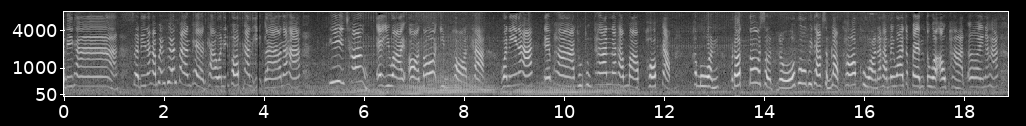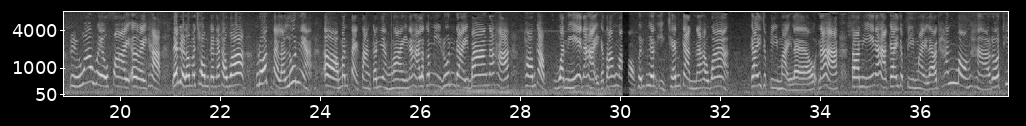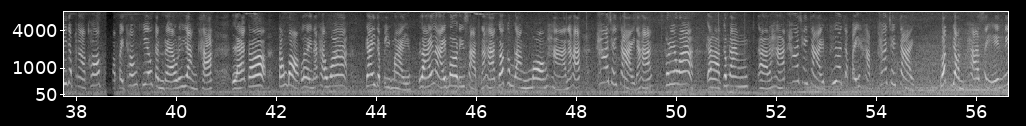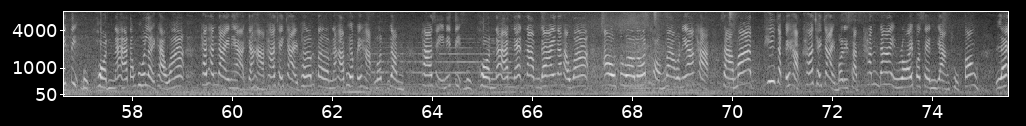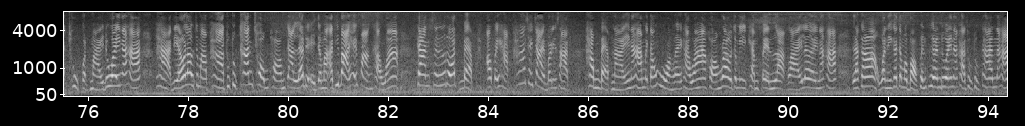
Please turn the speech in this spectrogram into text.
สวัสดีค่ะ สวัสดีนะคะเพื่อนๆแฟนเพจค่ะ วันนี้พบกันอีกแล้วนะคะ ที่ช่อง AEY Auto Import ค่ะ วันนี้นะคะเอพาทุกๆทท่านนะคะ มาพบกับขบวนรถตู้สุดหรูผู้พิทักษ์สำหรับครอบครัวนะคะ ไม่ว่าจะเป็นตัวเอาผาดเอ่ยนะคะ หรือว่าเวลไฟเอ่ยค่ะ และเดี๋ยวเรามาชมกันนะคะว่ารถแต่ละรุ่นเนี่ยเอ่อมันแตกต่างกันอย่างไรนะคะ แล้วก็มีรุ่นใดบ้างนะคะ พร้อมกับวันนี้นะคะเอกก็ต้องมาบอกเพื่อนๆอีกเช่นกันนะคะว่าใกล้จะปีใหม่แล้วนะคะ ตอนนี้นะคะใกล้จะปีใหม่แล้วท่านมองหารถที่จะพาครอบครัวไปท่องเที่ยวกันแล้วหรือยังคะ และก็ต้องบอกเลยนะคะว่าใกล้จะปีใหม่ หลายๆ บริษัทนะคะก็กำลังมองหานะคะค่าใช้จ่ายนะคะเขาเรียกว่าอ่ากำลังหาค่าใช้จ่ายเพื่อจะไปหักค่าใช้จ่าย ลดหย่อนภาษีนิติบุคคลนะคะ ต้องพูดเลยค่ะว่า ถ้าท่านใดเนี่ยจะหาค่าใช้จ่ายเพิ่มเติมนะคะ เพื่อไปหักลดหย่อนภาษีนิติบุคคลนะคะ แนะนำได้นะคะว่าเอาตัวรถของเราเนี่ยค่ะ สามารถที่จะไปหักค่าใช้จ่ายบริษัทท่านได้ร้อยเปอร์เซ็นต์อย่างถูกต้องและถูกกฎหมายด้วยนะคะค่ะเดี๋ยวเราจะมาพาทุกๆทท่านชมพร้อมกัน แล้วเดี๋ยวเอจะมาอธิบายให้ฟังค่ะว่า การซื้อรถแบบเอาไปหักค่าใช้จ่ายบริษัททำแบบไหนนะคะไม่ต้องห่วงเลยค่ะว่าของเราจะมีแคมเปญหลากหลายเลยนะคะ แล้วก็วันนี้ก็จะมาบอกเพื่อนๆด้วยนะคะ ทุกๆท่านนะคะ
